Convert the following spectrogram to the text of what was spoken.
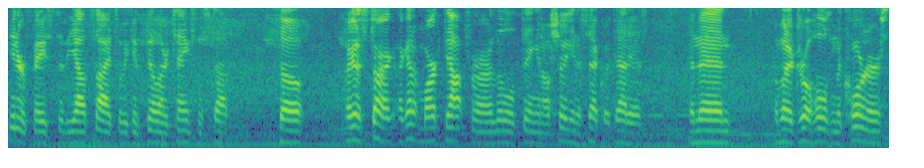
interface to the outside so we can fill our tanks and stuff. So I got to start. I got it marked out for our little thing and I'll show you in a sec what that is. And then I'm going to drill holes in the corners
